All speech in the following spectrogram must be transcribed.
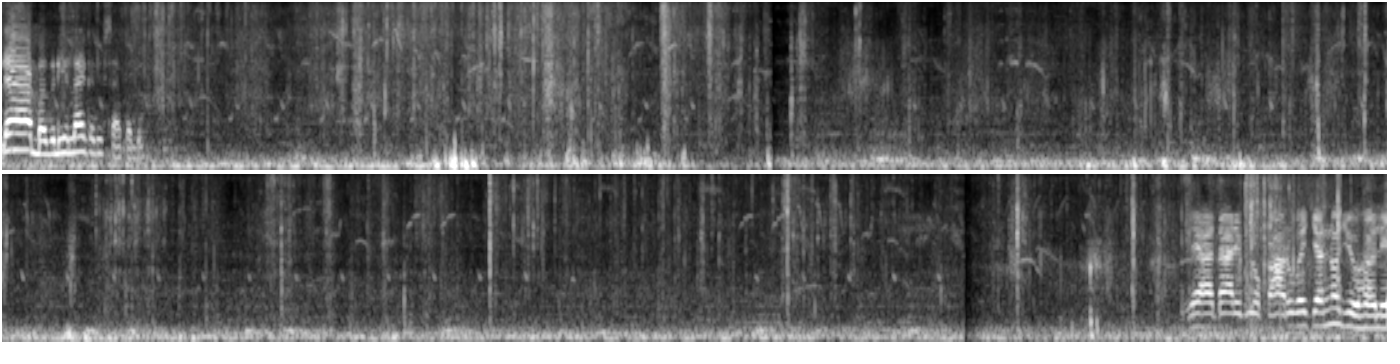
લે, આ બગડી લાય કદી સાપ લે આ તારી પેલો કારું ભાઈ ચારનો હે લે.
